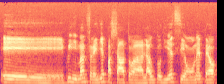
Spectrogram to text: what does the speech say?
e quindi Manfredi è passato all'autodirezione, però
